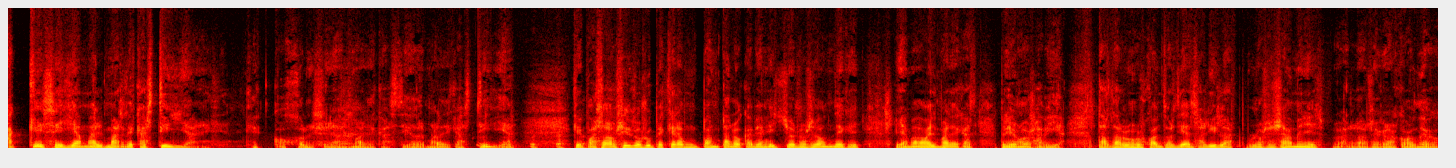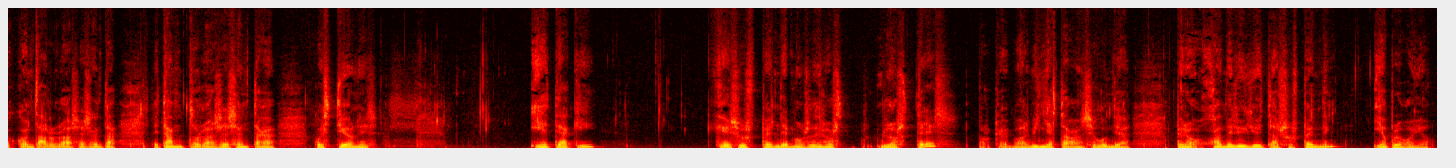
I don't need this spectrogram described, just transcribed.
¿a qué se llama el mar de Castilla? ¿Qué cojones era el mar de Castilla? El mar de Castilla. Que pasados siglos supe que era un pantano que habían hecho no sé dónde, que le llamaban el mar de Castilla, pero yo no lo sabía. Tardaron unos cuantos días en salir los exámenes, las, contaron las 60, de tanto las 60 cuestiones, Y este aquí que suspendemos de los, los tres, porque Balvin ya estaba en segunda, pero Juan de Lillo y tal suspenden y apruebo yo.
